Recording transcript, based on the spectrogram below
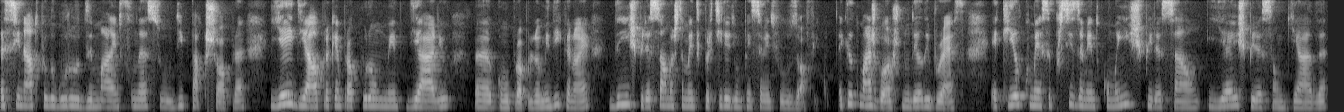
assinado pelo guru de mindfulness, o Deepak Chopra, e é ideal para quem procura um momento diário ah, como o próprio nome indica, não é? De inspiração, mas também de partilha de um pensamento filosófico. Aquilo que mais gosto no Daily Breath é que ele começa precisamente com uma inspiração e a expiração guiada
